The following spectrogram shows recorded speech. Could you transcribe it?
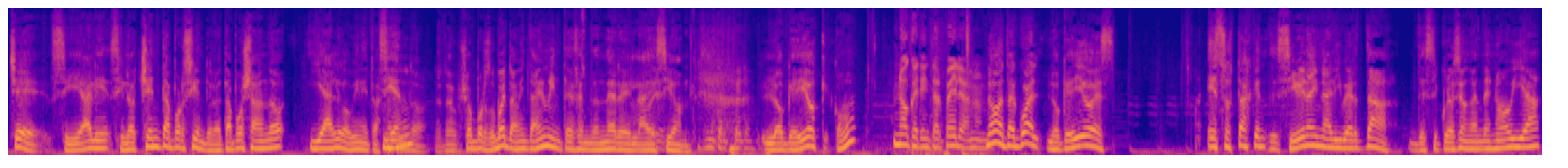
che, si alguien, si el 80% lo está apoyando y algo viene está haciendo. Yo, por supuesto, a mí también me interesa entender la adhesión. Lo que digo es que, ¿cómo? No, que te interpela, no. No, tal cual. Lo que digo es, eso está, si bien hay una libertad de circulación que antes no había,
